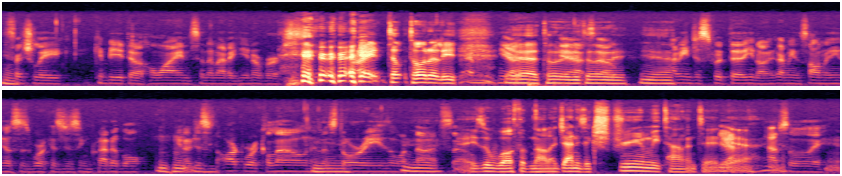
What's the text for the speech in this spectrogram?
Yeah. essentially, it can be the Hawaiian cinematic universe. right? Right? To- totally. And, Yeah, totally, yeah, so, totally. yeah. I mean, just with the, you know, I mean, Solomon Enos' work is just incredible. You know, Mhm. just the artwork alone and the stories and Yeah. whatnot. So, Yeah, he's a wealth of knowledge and he's extremely talented. yeah, Yeah, yeah. absolutely. Yeah.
